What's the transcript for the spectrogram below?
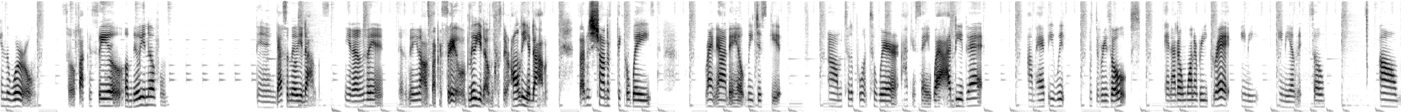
in the world. So if I can sell a million of them, then that's a million dollars. You know what I'm saying? That's a million dollars if I can sell a million of them because they're only a dollar. So I'm just trying to think of ways right now to help me just get um, to the point to where I can say, "Wow, I did that. I'm happy with with the results, and I don't want to regret any any of it." So um,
